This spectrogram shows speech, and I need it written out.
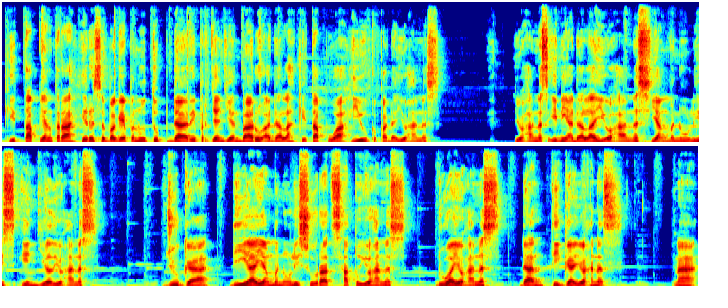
Kitab yang terakhir sebagai penutup dari perjanjian baru adalah kitab Wahyu kepada Yohanes. Yohanes ini adalah Yohanes yang menulis Injil Yohanes. Juga dia yang menulis surat 1 Yohanes, 2 Yohanes, dan 3 Yohanes. Nah,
